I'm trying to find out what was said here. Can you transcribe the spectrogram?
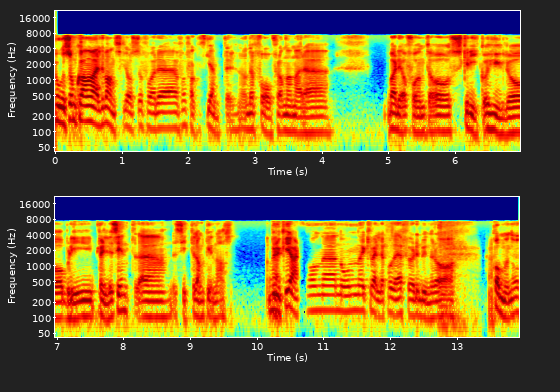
Noe som kan være litt vanskelig også for, eh, for faktisk jenter. Det å fram den derre Bare det å få dem til å skrike og hyle og bli veldig sint, det, det sitter langt inne. altså. Jeg bruker gjerne noen, eh, noen kvelder på det før det begynner å komme noe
